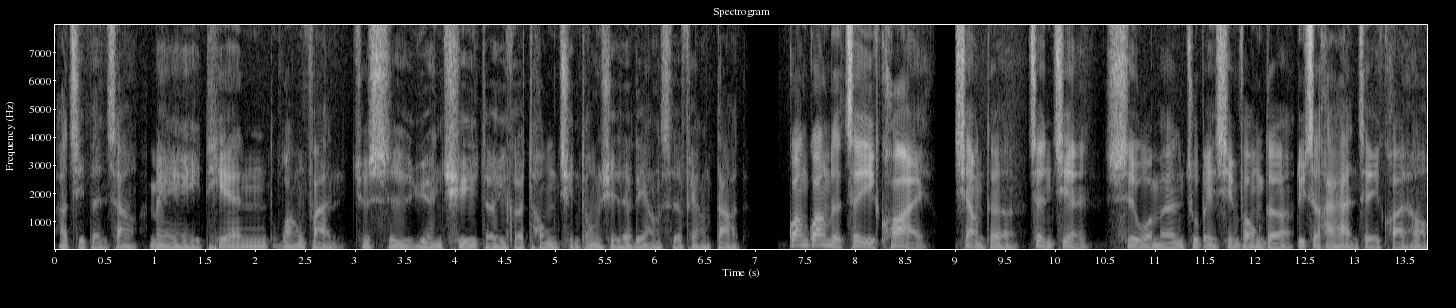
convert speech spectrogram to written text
啊，基本上每天往返就是园区的一个通勤通学的量是非常大的。观光的这一块项的政见是我们主北新丰的绿色海岸这一块哈，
